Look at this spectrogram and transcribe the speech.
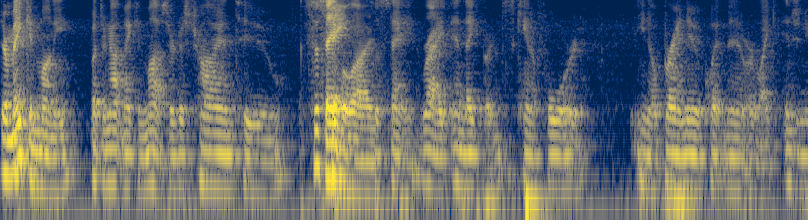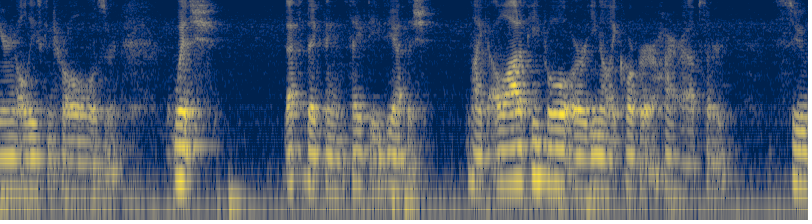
they're making money, but they're not making much. They're just trying to Sustain. Stabilize. sustain, right? And they just can't afford, you know, brand new equipment or like engineering all these controls, or which that's a big thing in safety. Is you have to sh- like a lot of people or you know like corporate or higher ups are sue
